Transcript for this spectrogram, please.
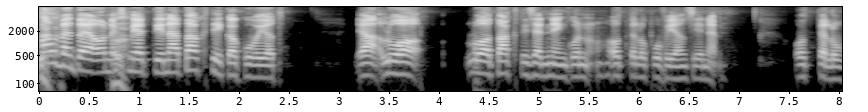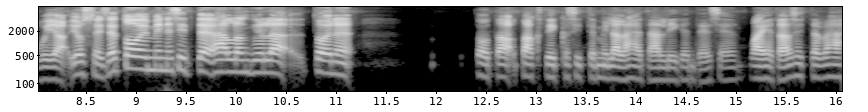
valmentaja onneksi miettii nämä taktiikkakuviot ja luo, luo taktisen niin kuin, ottelukuvion sinne otteluun. Ja jos ei se toimi, niin sitten hän on kyllä toinen tota, taktiikka sitten, millä lähdetään liikenteeseen. Vaihdetaan sitten vähän,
